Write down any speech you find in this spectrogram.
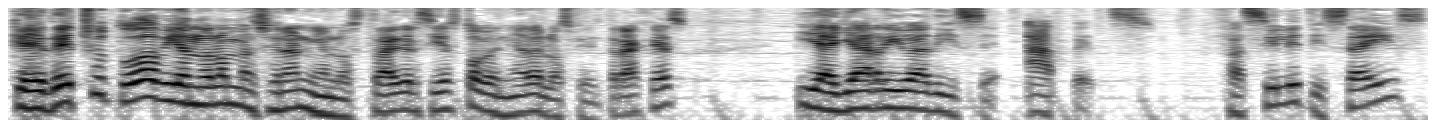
que de hecho todavía no lo mencionan ni en los trailers y esto venía de los filtrajes. Y allá arriba dice Apex, Facility 6,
